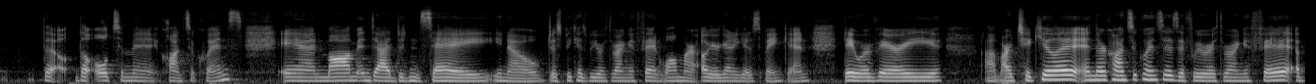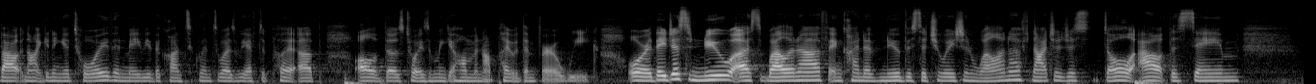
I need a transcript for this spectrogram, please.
the the ultimate consequence. And mom and dad didn't say, you know, just because we were throwing a fit in Walmart, oh, you're gonna get a spanking. They were very um, articulate in their consequences. If we were throwing a fit about not getting a toy, then maybe the consequence was we have to put up all of those toys when we get home and not play with them for a week. Or they just knew us well enough and kind of knew the situation well enough not to just dole out the same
